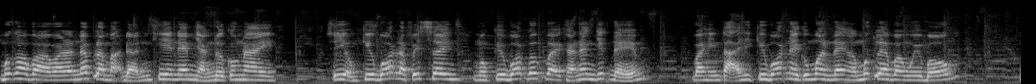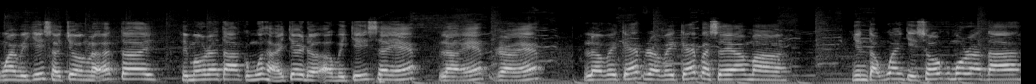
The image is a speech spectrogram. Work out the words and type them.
Mức over và run up là mặc định khi anh em nhận được con này. Sử dụng Qbot là Fishing, một Qbot bước về khả năng dứt điểm. Và hiện tại thì Qbot này của mình đang ở mức level 14 Ngoài vị trí sở trường là ST thì Morata cũng có thể chơi được ở vị trí CF, LF, RF, LVK, RVK và CAM Nhìn tổng quan chỉ số của Morata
